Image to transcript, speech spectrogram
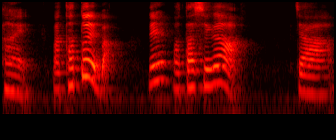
はい。まあ、例えば、ね、私が、じゃあ、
